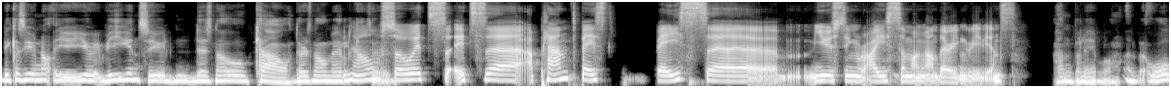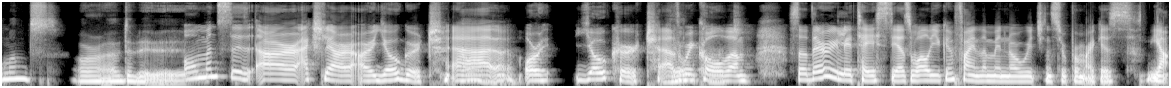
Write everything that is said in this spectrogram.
Because you're not you're vegan, so you, there's no cow, there's no milk. No, to... so it's it's a plant based base uh, using rice among other ingredients. Unbelievable. Almonds or uh, almonds are actually our, our yogurt uh, oh. or yogurt as yogurt. we call them. So they're really tasty as well. You can find them in Norwegian supermarkets. Yeah.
